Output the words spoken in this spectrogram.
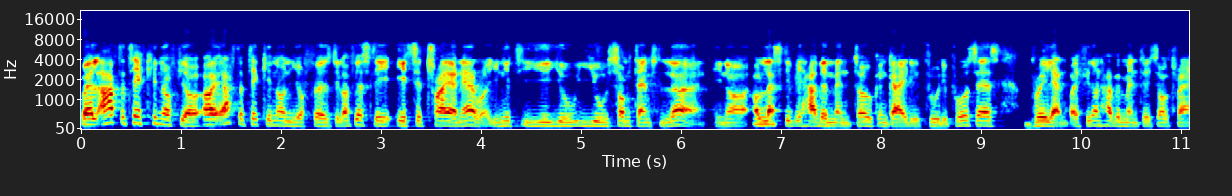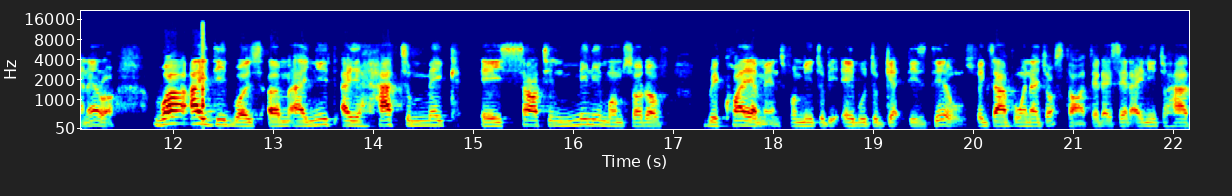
Well, after taking off your uh, after taking on your first deal, obviously it's a try and error. You need to you you, you sometimes learn, you know, unless if you have a mentor who can guide you through the process, brilliant. But if you don't have a mentor, it's all try and error. What I did was um, I need I had to make a certain minimum sort of requirement for me to be able to get these deals. For example, when I just started, I said I need to have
